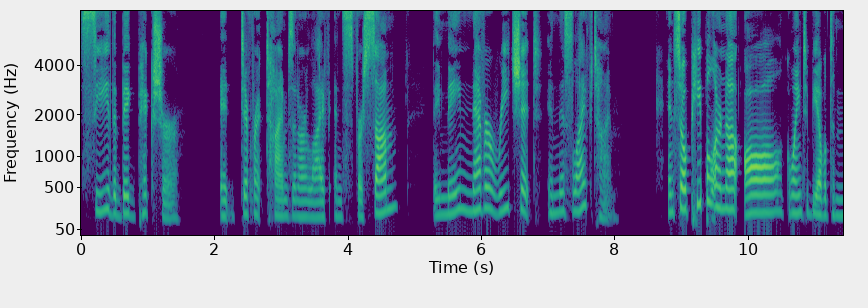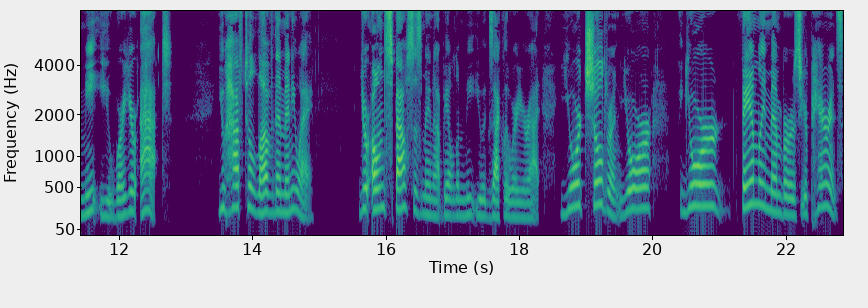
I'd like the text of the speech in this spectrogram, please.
see the big picture at different times in our life. And for some, they may never reach it in this lifetime. And so people are not all going to be able to meet you where you're at. You have to love them anyway. Your own spouses may not be able to meet you exactly where you're at. Your children, your your family members, your parents,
